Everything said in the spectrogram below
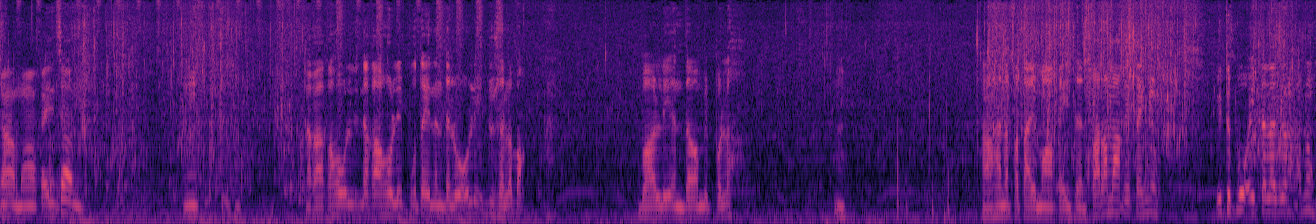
Na mga kainsan. Hmm. Nakakahuli, nakahuli po tayo ng dalawa uli doon sa labak. Bali, ang dami pala. Hmm. Hahanap pa tayo mga kainsan para makita nyo. Ito po ay talagang ano,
